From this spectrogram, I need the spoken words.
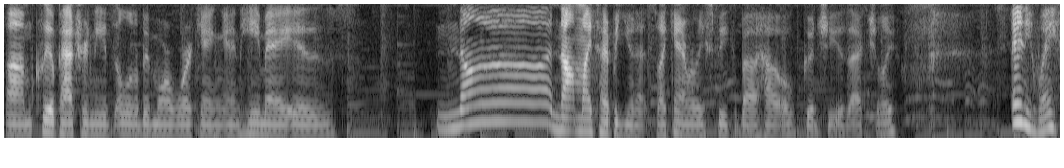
Um, Cleopatra needs a little bit more working, and Hime is not not my type of unit, so I can't really speak about how good she is actually. Anyway,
